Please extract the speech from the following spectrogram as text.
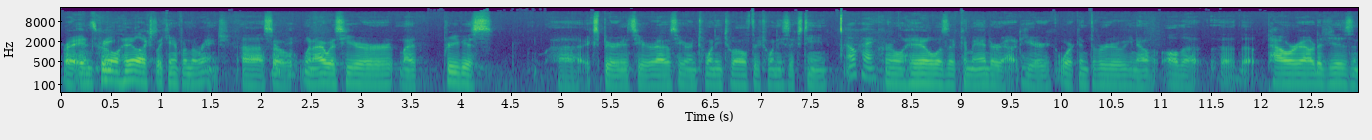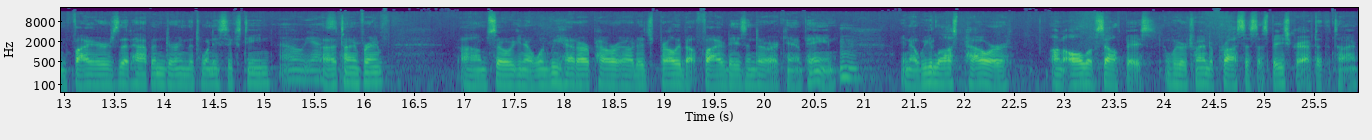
Right, and Colonel great. Hale actually came from the range. Uh, so Okay. when I was here, my previous uh, experience here, I was here in 2012 through 2016. Okay. Colonel Hale was a commander out here, working through you know all the, the, the power outages and fires that happened during the 2016 Oh, yes. uh, timeframe. Um, so you know when we had our power outage, probably about five days into our campaign, Mm-hmm. you know we lost power on all of South Base, and we were trying to process a spacecraft at the time.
